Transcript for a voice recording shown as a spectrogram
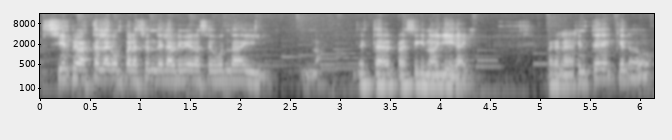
siempre va a estar la comparación de la primera a la segunda y no, esta parece que no llega ahí. Para la gente que lo,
